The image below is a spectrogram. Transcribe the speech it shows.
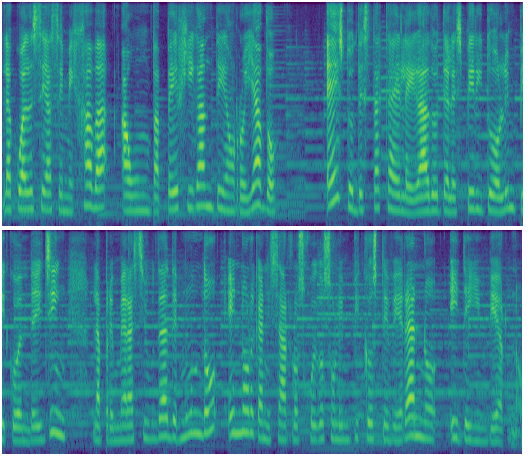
la cual se asemejaba a un papel gigante enrollado. Esto destaca el legado del espíritu olímpico en Beijing, la primera ciudad del mundo en organizar los Juegos Olímpicos de verano y de invierno.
